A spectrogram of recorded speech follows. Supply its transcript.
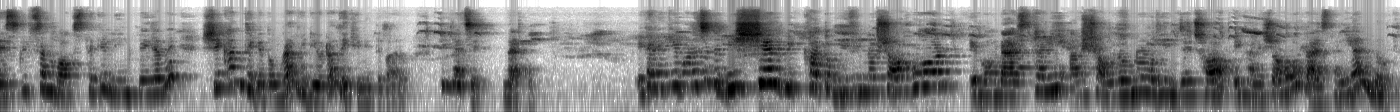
ডেসক্রিপশন বক্স থেকে লিঙ্ক পেয়ে যাবে, সেখান থেকে তোমরা ভিডিওটা দেখে নিতে পারো। ঠিক আছে? দেখো। এখানে কি বলেছে যে বিশ্বের বিখ্যাত বিভিন্ন শহর এবং রাজধানী আর সংলগ্ন নদীর যে ছক, এখানে শহর, রাজধানী আর নদী।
